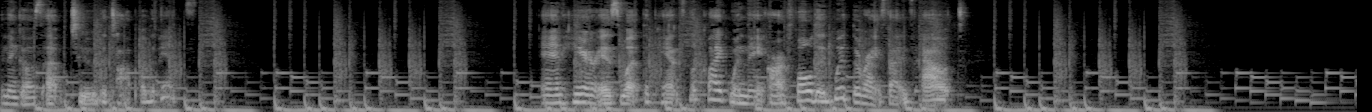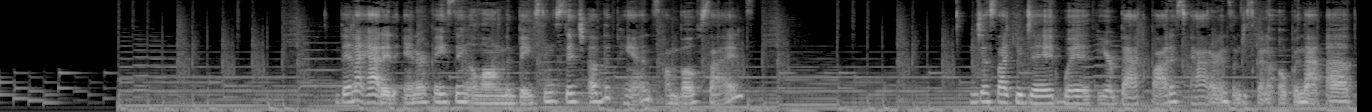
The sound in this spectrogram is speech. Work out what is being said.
and then goes up to the top of the pants. And here is what the pants look like when they are folded with the right sides out. Then I added interfacing along the basting stitch of the pants on both sides. Just like you did with your back bodice patterns, I'm just gonna open that up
